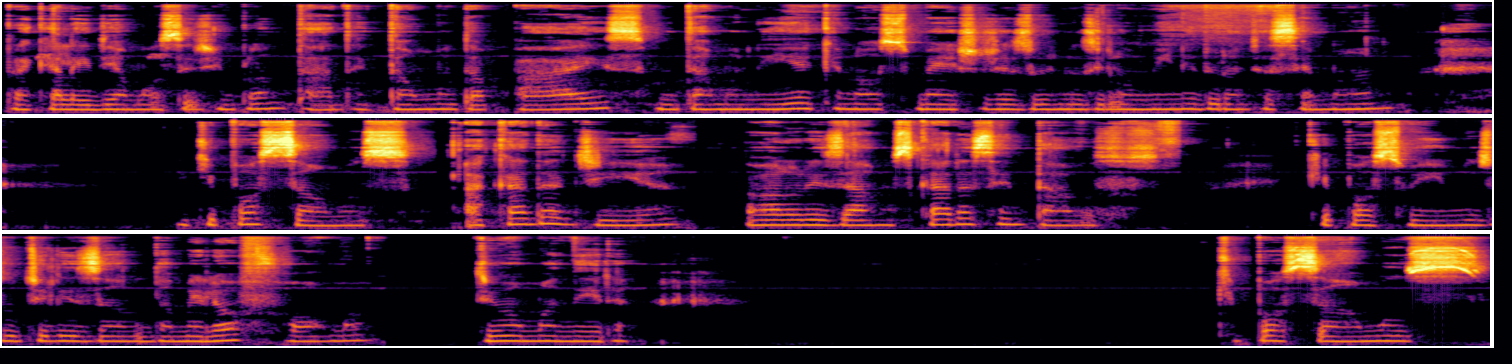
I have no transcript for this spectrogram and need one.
para que a lei de amor seja implantada. Então, muita paz, muita harmonia, que nosso Mestre Jesus nos ilumine durante a semana e que possamos, a cada dia, valorizarmos cada centavo que possuímos, utilizando da melhor forma, de uma maneira que possamos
